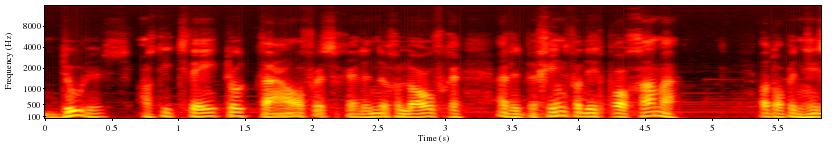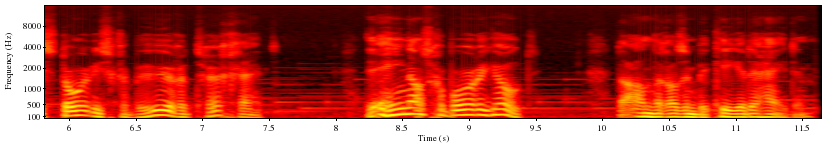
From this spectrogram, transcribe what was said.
Doe dus als die twee totaal verschillende gelovigen uit het begin van dit programma, wat op een historisch gebeuren teruggrijpt. De een als geboren Jood, de ander als een bekeerde heiden.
